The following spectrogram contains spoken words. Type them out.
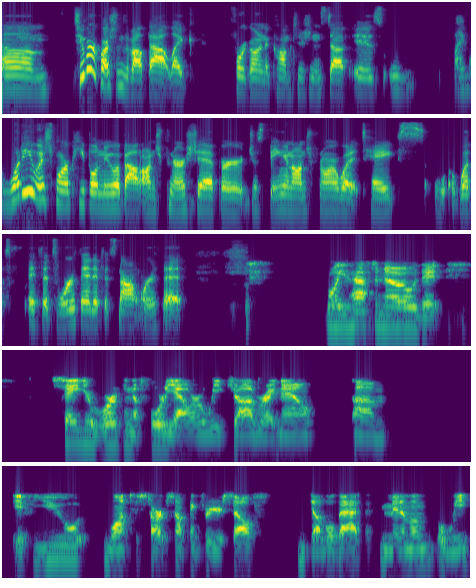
Um, two more questions about that. Like before going to competition stuff is like, what do you wish more people knew about entrepreneurship or just being an entrepreneur, what it takes, what's, if it's worth it, if it's not worth it? Well, you have to know that say you're working a 40 hour a week job right now. Um, if you want to start something for yourself, double that minimum a week,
